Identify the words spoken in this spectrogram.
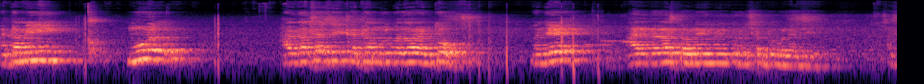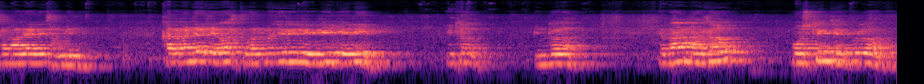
आता मी मूळ हरदासाची कथा मूलपदावर आणतो. म्हणजे आज त्याला स्तवने दोन शब्द बोलायचे. असं मला याने सांगितलं. खरं म्हणजे जेव्हा स्तवनमध्ये लिहिली गेली इथं इंदोला तेव्हा माझं पोस्टिंग जयपूरला होतं.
